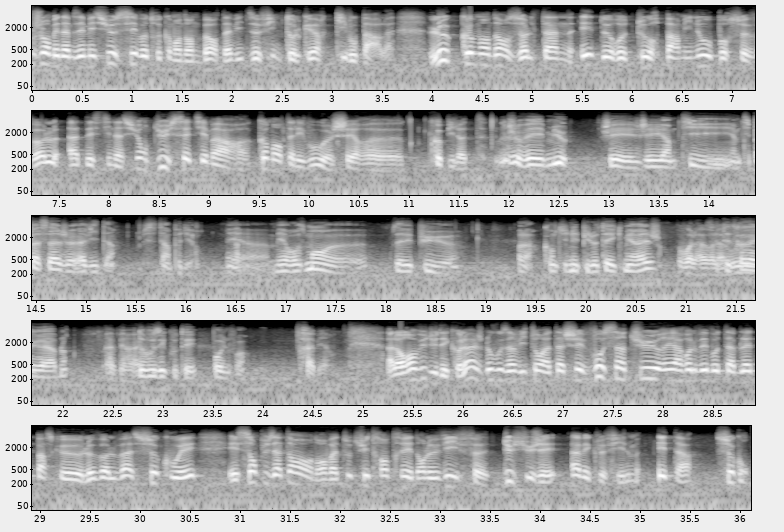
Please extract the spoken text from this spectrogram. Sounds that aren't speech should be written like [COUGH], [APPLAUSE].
Bonjour mesdames et messieurs, c'est votre commandant de bord David the Film Talker qui vous parle. Le commandant Zoltan est de retour parmi nous pour ce vol à destination du 7e art. Comment allez-vous, cher euh, copilote? Je vais mieux. J'ai eu un petit, un petit passage à vide. C'était un peu dur. Mais, Ah. euh, mais heureusement, euh, vous avez pu euh, voilà, continuer de piloter avec Mireille. Voilà, voilà. C'était très agréable Ah bien, de vous écouter, pour une fois. Très bien. Alors en vue du décollage, nous vous invitons à attacher vos ceintures et à relever vos tablettes parce que le vol va secouer. Et sans plus attendre, on va tout de suite rentrer dans le vif du sujet avec le film État second.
